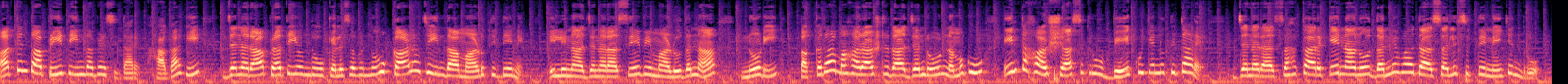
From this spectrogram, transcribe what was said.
ಅತ್ಯಂತ ಪ್ರೀತಿಯಿಂದ ಬೆಳೆಸಿದ್ದಾರೆ. ಹಾಗಾಗಿ ಜನರ ಪ್ರತಿಯೊಂದು ಕೆಲಸವನ್ನು ಕಾಳಜಿಯಿಂದ ಮಾಡುತ್ತಿದ್ದೇನೆ. ಇಲ್ಲಿನ ಜನರ ಸೇವೆ ಮಾಡುವುದನ್ನ ನೋಡಿ ಪಕ್ಕದ ಮಹಾರಾಷ್ಟ್ರದ ಜನರು ನಮಗೂ ಇಂತಹ ಶಾಸಕರು ಬೇಕು ಎನ್ನುತ್ತಿದ್ದಾರೆ. ಜನರ ಸಹಕಾರಕ್ಕೆ ನಾನು ಧನ್ಯವಾದ ಸಲ್ಲಿಸುತ್ತೇನೆ ಎಂದರು.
